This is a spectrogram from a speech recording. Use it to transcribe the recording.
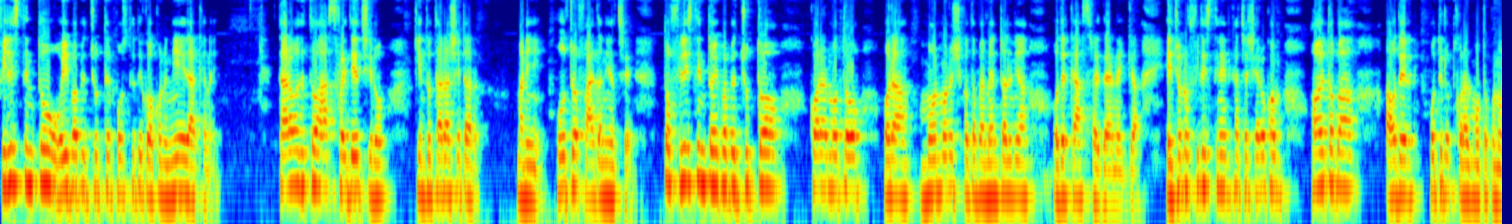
ফিলিস্তিন তো ওইভাবে যুদ্ধের প্রস্তুতি কখনো নিয়েই রাখে নাই। তারা ওদের তো আশ্রয় দিয়েছিল, কিন্তু তারা সেটার মানে উল্টো ফায়দা নিয়েছে। তো ফিলিস্তিন তো এইভাবে যুদ্ধ করার মতো ওরা মন মানসিকতা বা মেন্টাল নিয়ে ওদেরকে আশ্রয় দেয় নাইকা এই জন্য ফিলিস্তিনের কাছে সেরকম হয়তো বা ওদের প্রতিরোধ করার মতো কোনো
